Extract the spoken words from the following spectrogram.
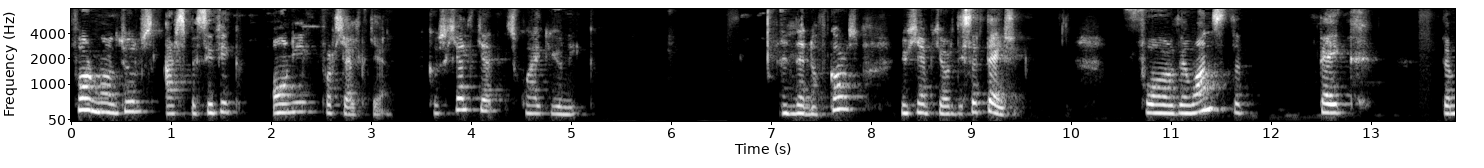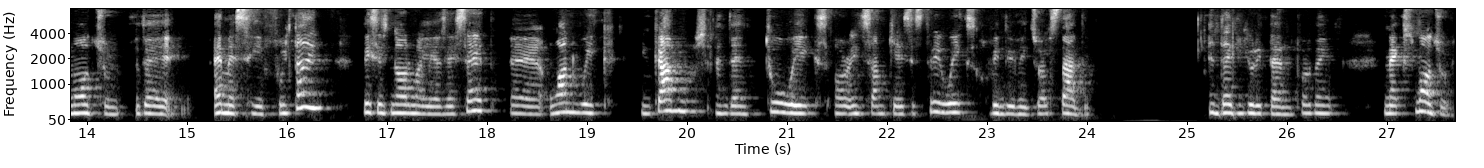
four modules are specific only for healthcare because healthcare is quite unique. And then of course you have your dissertation. For the ones that take the module, the MSc full-time, this is normally, as I said, uh, one week in campus and then two weeks or in some cases three weeks of individual study. And then you return for the next module.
